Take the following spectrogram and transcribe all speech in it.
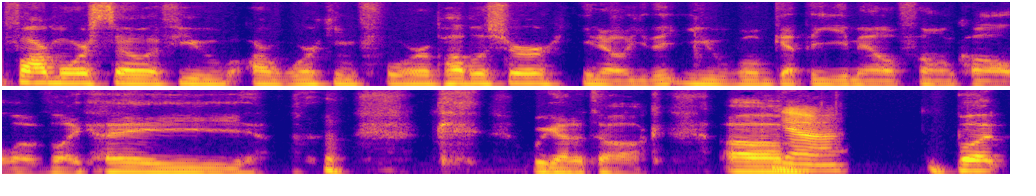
far more so if you are working for a publisher, you know, that you will get the email phone call of like, hey, we got to talk. Um, yeah. But,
